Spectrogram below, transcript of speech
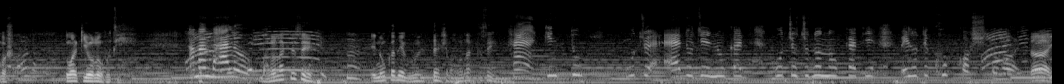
বসো। তোমার কি অনুভূতি? আমার ভালো। ভালো লাগতেছে? এই নৌকা দিয়ে ঘুরতে এসে ভালো লাগতেছে? হ্যাঁ কিন্তু কুচু এত যে নৌকা কুচু ছোট নৌকা দিয়ে বের হতে খুব কষ্ট হয়। তাই?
